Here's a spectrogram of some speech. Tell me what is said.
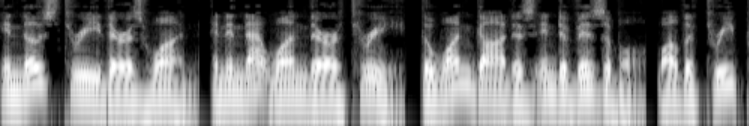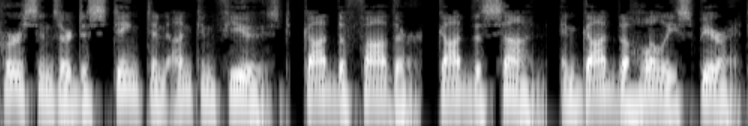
In those three there is one, and in that one there are three. The one God is indivisible, while the three persons are distinct and unconfused, God the Father, God the Son, and God the Holy Spirit.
